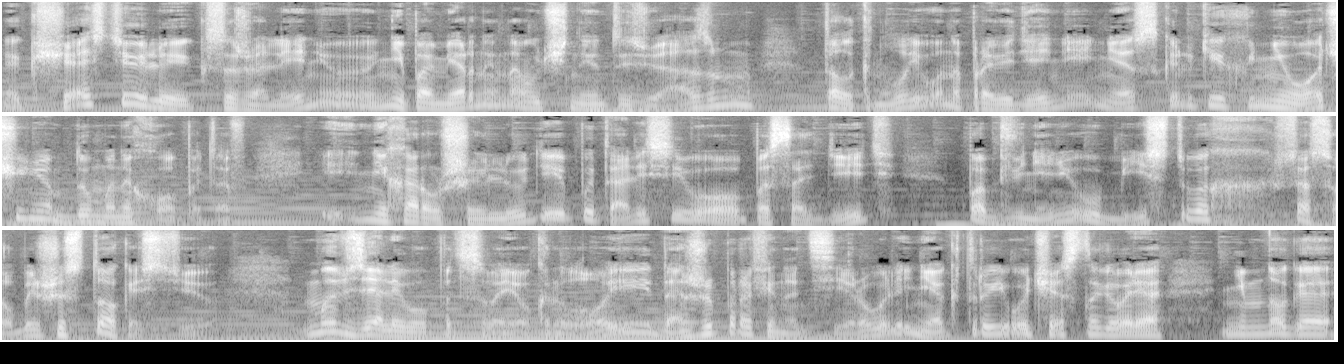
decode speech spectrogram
К счастью или к сожалению, непомерный научный энтузиазм толкнул его на проведение нескольких не очень обдуманных опытов, и нехорошие люди пытались его посадить по обвинению в убийствах с особой жестокостью. Мы взяли его под свое крыло и даже профинансировали некоторые его, честно говоря, немного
